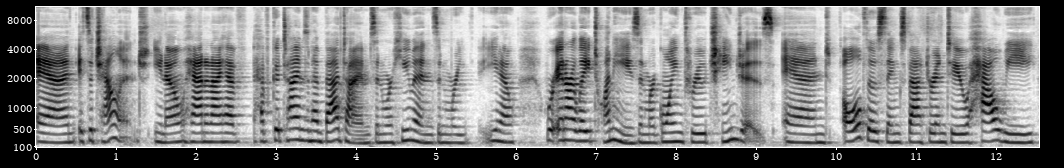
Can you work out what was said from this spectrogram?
and it's a challenge. You know, Han and I have, have good times and have bad times, and we're humans and we're, you know, we're in our late 20s and we're going through changes. And all of those things factor into how we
